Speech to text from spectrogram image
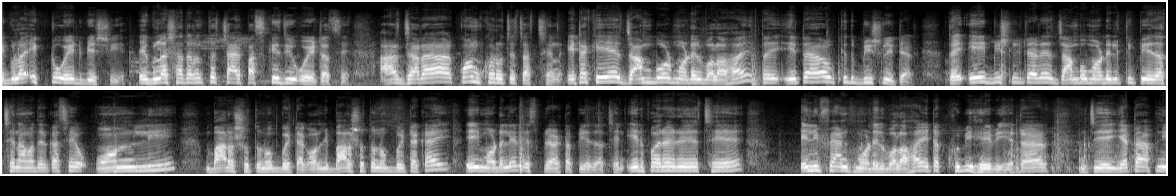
এগুলা একটু ওয়েট বেশি। এগুলা সাধারণত চার পাঁচ কেজি ওয়েট আছে। আর যারা কম খরচে চাচ্ছেন, এটাকে জাম্বোর মডেল বলা হয়। তো এটাও কিন্তু বিশ লিটার। তো এই বিশ লিটারের জাম্বো মডেলটি পেয়ে যাচ্ছেন আমাদের কাছে অনলি বারোশত নব্বই টাকা অনলি বারোশত নব্বই টাকায় এই মডেলের স্প্রেয়ারটা পেয়ে যাচ্ছেন। এরপরে রয়েছে এলিফ্যান্ট মডেল বলা হয়, এটা খুবই হেভি এটার যে এটা আপনি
